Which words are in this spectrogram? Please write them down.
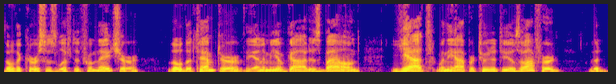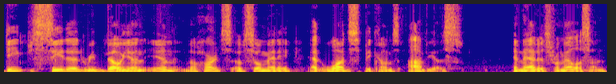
though the curse is lifted from nature, though the tempter, the enemy of God, is bound, yet when the opportunity is offered, the deep seated rebellion in the hearts of so many at once becomes obvious. And that is from Ellison.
